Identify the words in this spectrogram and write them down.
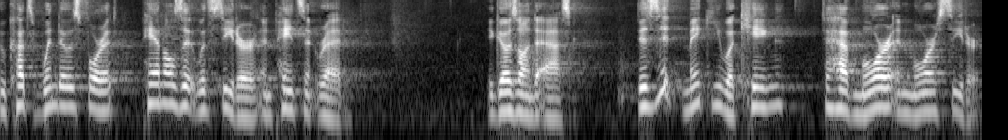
who cuts windows for it, panels it with cedar, and paints it red. He goes on to ask, Does it make you a king to have more and more cedar?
